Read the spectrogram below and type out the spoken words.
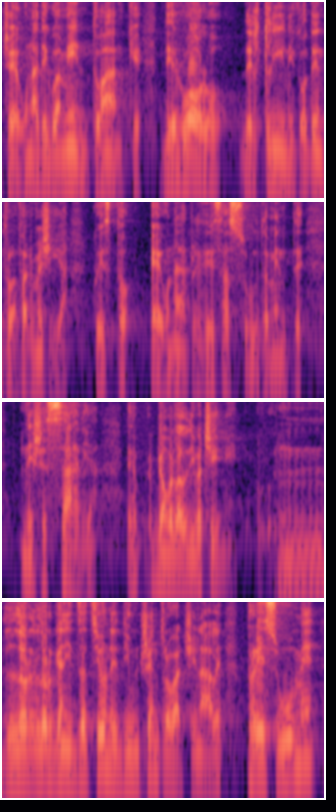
c'è un adeguamento anche del ruolo del clinico dentro la farmacia, questo è una pretesa assolutamente necessaria. Eh, abbiamo parlato di vaccini, l'organizzazione di un centro vaccinale presume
